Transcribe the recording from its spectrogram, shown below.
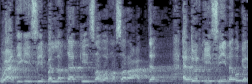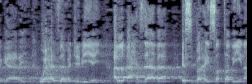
wacdigiisii ballanqaadkiisa wa nasara cabdahu. Addoonkiisiina u gargaaray wahazama jebiyey. Alaxzaaba isbahaysatadiina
